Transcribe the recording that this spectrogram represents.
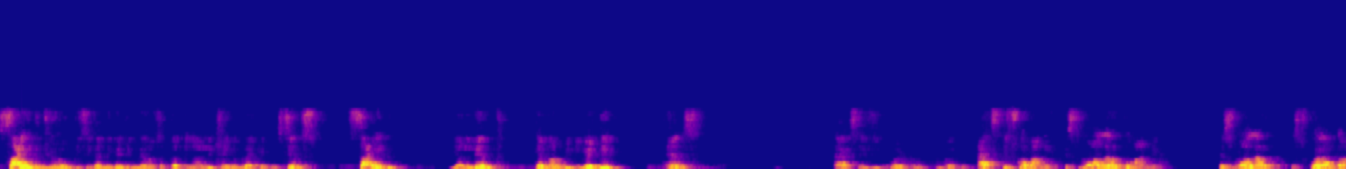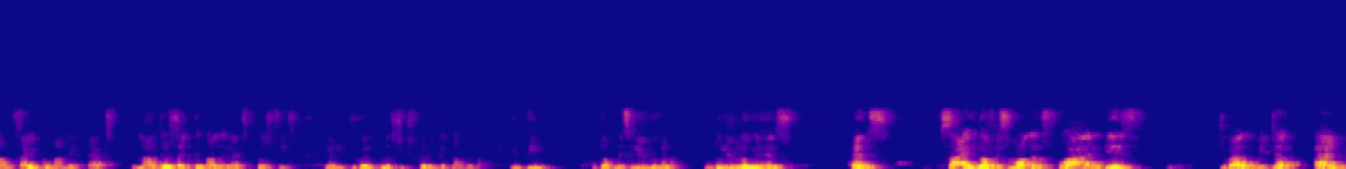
साइड जो है किसी का निगेटिव नहीं हो सकता। तो यहाँ लिखेंगे ब्रैकेट में सिंस साइड या length can not be negative hence x is equal to twelve x किसको माने? स्मॉलर को माने। स्मॉलर स्क्वायर का हम साइड को माने एक्स तो लार्जर साइड कितना हो जाएगा? एक्स प्लस सिक्स यानी ट्वेल्व प्लस सिक्स करेंगे, कितना हो जाएगा? एटीन वो तो अपने से लिख लोगे ना? वो तो लिख लोगे hence hence side of smaller square is twelve metre and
